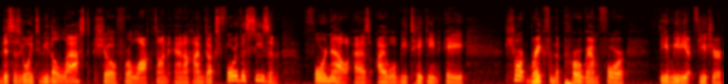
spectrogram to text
This is going to be the last show for Locked On Anaheim Ducks for this season, for now, as I will be taking a short break from the program for the immediate future.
